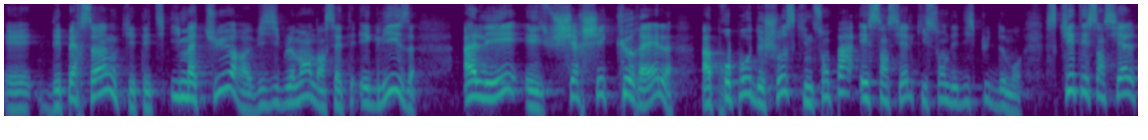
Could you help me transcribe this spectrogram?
Et des personnes qui étaient immatures, visiblement, dans cette église, allaient et cherchaient querelle à propos de choses qui ne sont pas essentielles, qui sont des disputes de mots. Ce qui est essentiel,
